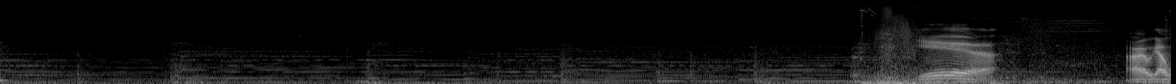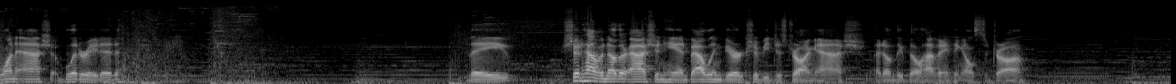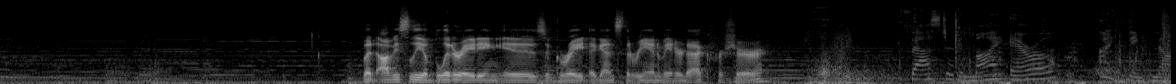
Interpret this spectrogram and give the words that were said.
Yeah. Alright, we got one Ash obliterated. They should have another Ash in hand. Babbling Bjerg should be just drawing Ash. I don't think they'll have anything else to draw. But obviously obliterating is great against the Reanimator deck for sure. Faster than my arrow? I think not.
